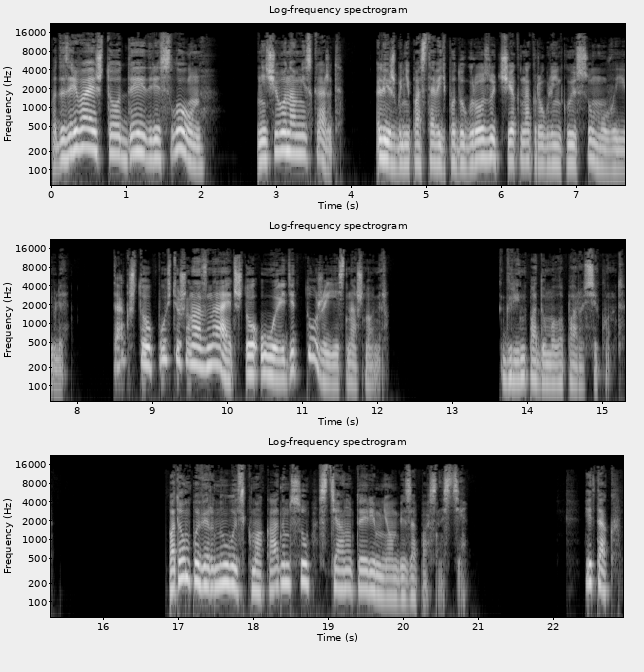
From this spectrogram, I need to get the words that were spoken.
«Подозреваю, что Дейдри Слоун ничего нам не скажет, лишь бы не поставить под угрозу чек на кругленькую сумму в июле. Так что пусть уж она знает, что у Эдди тоже есть наш номер». Грин подумала пару секунд. Потом повернулась к МакАдамсу, стянутая ремнем безопасности. «Итак,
